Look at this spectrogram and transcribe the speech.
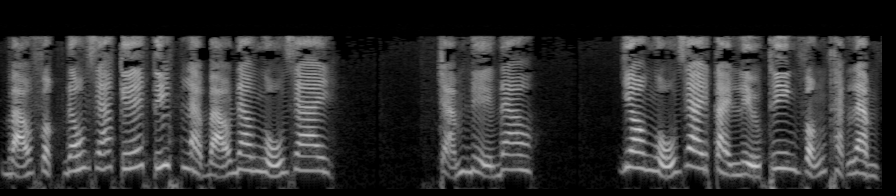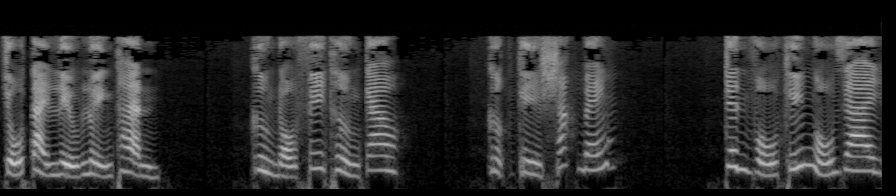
Bảo vật đấu giá kế tiếp là bảo đao ngũ dai. Trảm địa đao. Do ngũ giai tài liệu thiên vẫn thạch làm chủ tài liệu luyện thành. Cường độ phi thường cao. Cực kỳ sắc bén. Trên vũ khí ngũ giai.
